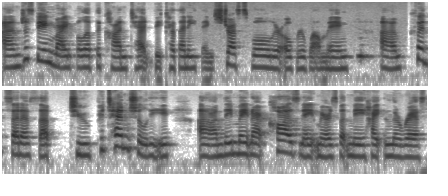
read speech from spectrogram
um, just being mindful of the content because anything stressful or overwhelming um, could set us up to potentially, um, they may not cause nightmares, but may heighten the risk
